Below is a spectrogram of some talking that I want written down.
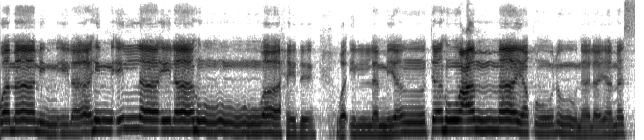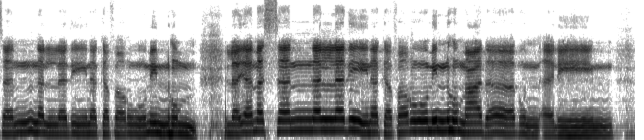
وما من إله إلا إله واحد وإن لم ينتهوا عما يقولون ليمسن الذين كفروا منهم ليمسن الذين كفروا منهم عذاب أليم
